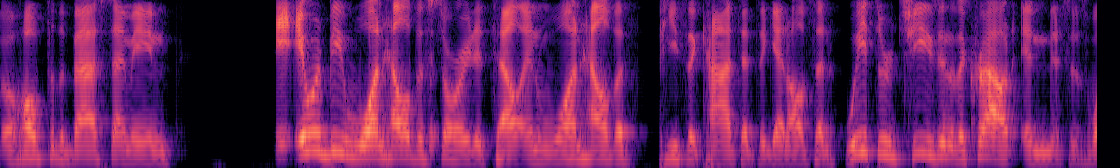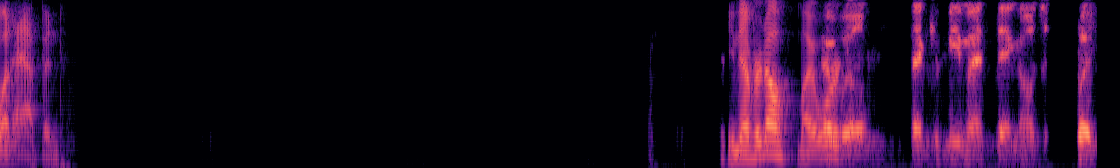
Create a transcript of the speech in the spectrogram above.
Hope for the best. I mean, it, it would be one hell of a story to tell and one hell of a piece of content to get. All of a sudden, we threw cheese into the crowd, and this is what happened. You never know. Might work. That could be my thing. I'll just put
